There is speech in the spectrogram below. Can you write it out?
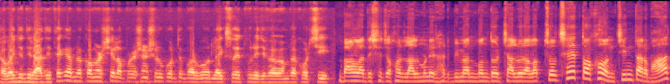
সবাই যদি রাজি থাকে, আমরা কমার্শিয়াল অপারেশন শুরু করতে পারব লাইক সৈয়দপুরে যেভাবে আমরা করছি। বাংলাদেশে যখন লালমনিরহাট বিমানবন্দর চালুর আলাপ চলছে, তখন চিন্তার ভাঁজ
